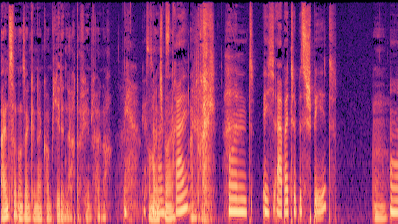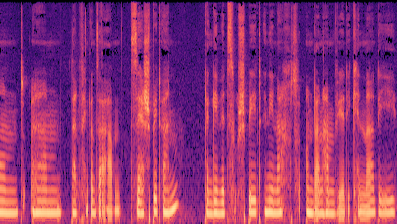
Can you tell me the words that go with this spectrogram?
eins von unseren Kindern kommt jede Nacht auf jeden Fall noch. Ja, gestern waren es drei. Alle drei. Und ich arbeite bis spät. Mhm. Und ähm, dann fängt unser Abend sehr spät an. Dann gehen wir zu spät in die Nacht und dann haben wir die Kinder, die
